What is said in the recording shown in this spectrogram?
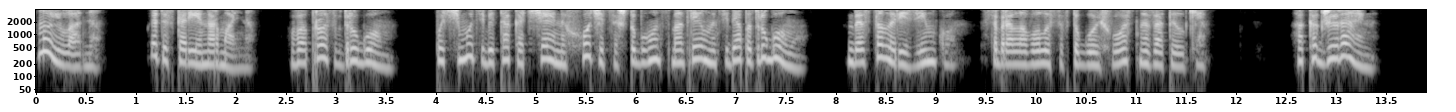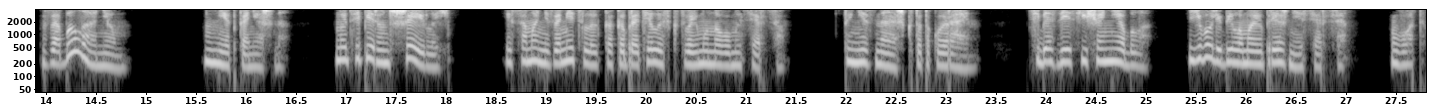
Ну и ладно. Это скорее нормально. Вопрос в другом. Почему тебе так отчаянно хочется, чтобы он смотрел на тебя по-другому? Достала резинку, собрала волосы в тугой хвост на затылке. А как же Райан? Забыла о нем? Нет, конечно. Но теперь он с Шейлой. И сама не заметила, как обратилась к своему новому сердцу. Ты не знаешь, кто такой Райан. Тебя здесь еще не было. Его любило мое прежнее сердце. Вот.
